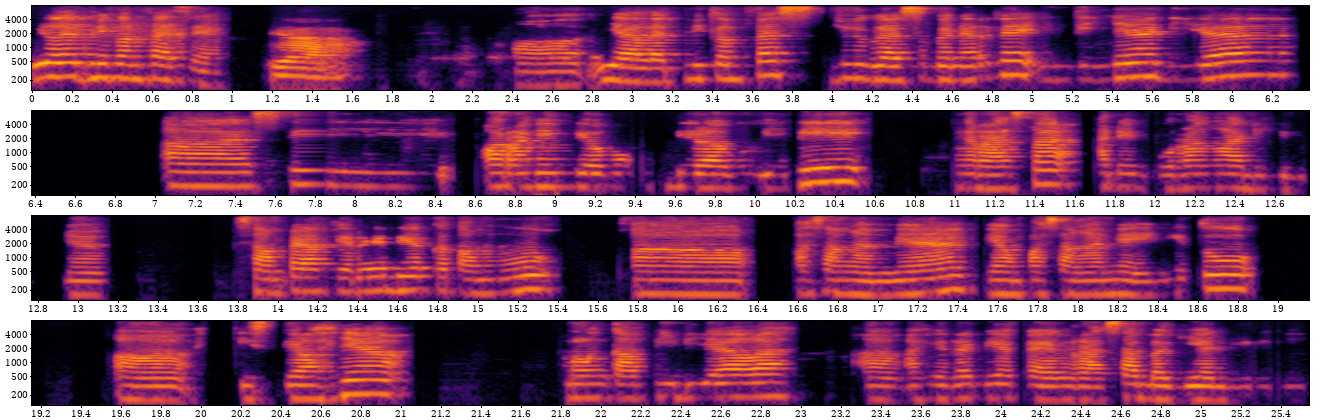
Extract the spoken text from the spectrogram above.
Let Me Confess ya? Ya uh, ya Let Me Confess juga sebenarnya intinya dia uh, si orang yang diomong di lagu ini ngerasa ada yang kurang lah di hidupnya. Sampai akhirnya dia ketemu uh, pasangannya. Yang pasangannya ini tuh uh, istilahnya melengkapi dia lah uh, akhirnya dia kayak ngerasa bagian diri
